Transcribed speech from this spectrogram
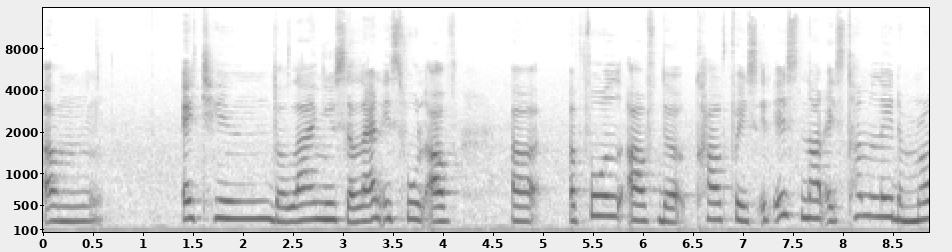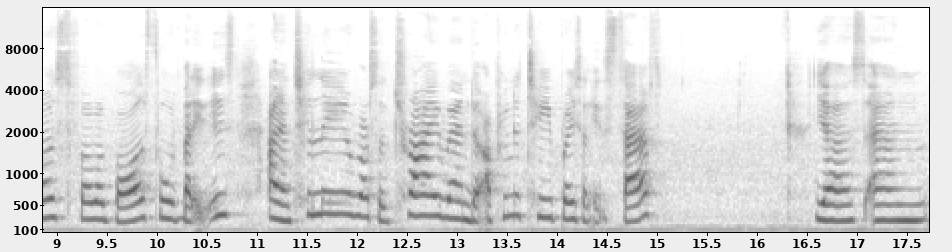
um, eighteen dollar. New Zealand is full of uh, a full of the codfish. It is not extremely the most favorable food, but it is actually worth a try when the opportunity presents itself. Yes, and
